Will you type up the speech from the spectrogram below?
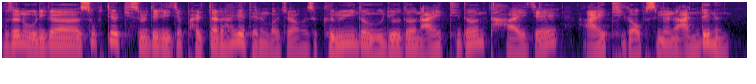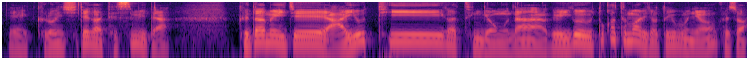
우선은 우리가 소프트웨어 기술들이 이제 발달을 하게 되는 거죠. 그래서 금융이든 의료든 IT든 다 이제 IT가 없으면 안 되는 예, 그런 시대가 됐습니다. 그 다음에 이제 IoT 같은 경우나 그 이거 똑같은 말이죠 어떻게 보면요 그래서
